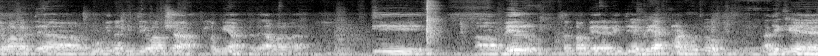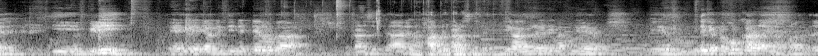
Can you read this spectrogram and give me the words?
ಯಾವಾಗ ಭೂಮಿನಲ್ಲಿ ತೇವಾಂಶ ಕಮ್ಮಿ ಆಗ್ತದೆ ಅವಾಗ ಈ ಬೇರು ಸ್ವಲ್ಪ ಬೇರೆ ರೀತಿಯಾಗಿ ರಿಯಾಕ್ಟ್ ಮಾಡ್ಬಿಟ್ಟು ಅದಕ್ಕೆ ಈ ಬಿಳಿ ಹೇಗೆ ಯಾವ ರೀತಿ ನೆಟ್ಟೆ ರೋಗ ಕಾಣಿಸುತ್ತೆ ಆ ರೀತಿ ಕಾಣಿಸುತ್ತೆ. ಈಗ ಆಲ್ರೆಡಿ ನಮಗೆ ಈ ಇದಕ್ಕೆ ಪ್ರಮುಖ ಕಾರಣ ಏನಪ್ಪಾ ಅಂದ್ರೆ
